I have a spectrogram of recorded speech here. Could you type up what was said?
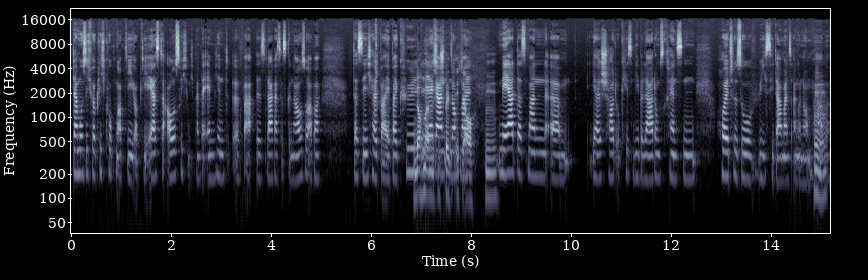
Da muss ich wirklich gucken, ob die, ob die erste Ausrichtung, ich meine, bei Ambient äh, war, ist, Lagers das genauso, aber das sehe ich halt bei, bei kühlen noch mal noch mal mhm. mehr, dass man ähm, ja schaut, okay, sind die Beladungsgrenzen heute so, wie ich sie damals angenommen mhm. habe.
